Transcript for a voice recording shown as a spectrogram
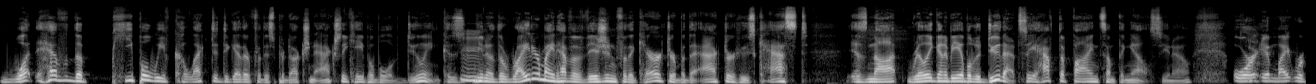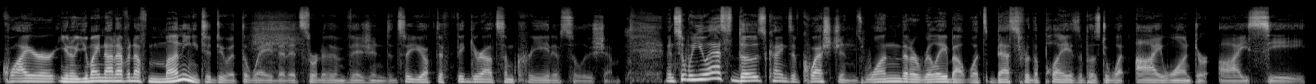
what have the people we've collected together for this production actually capable of doing? Because, mm. you know, the writer might have a vision for the character, but the actor who's cast is not really going to be able to do that. So you have to find something else, you know, or it might require, you know, you might not have enough money to do it the way that it's sort of envisioned. And so you have to figure out some creative solution. And so when you ask those kinds of questions, one that are really about what's best for the play as opposed to what I want or I see,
